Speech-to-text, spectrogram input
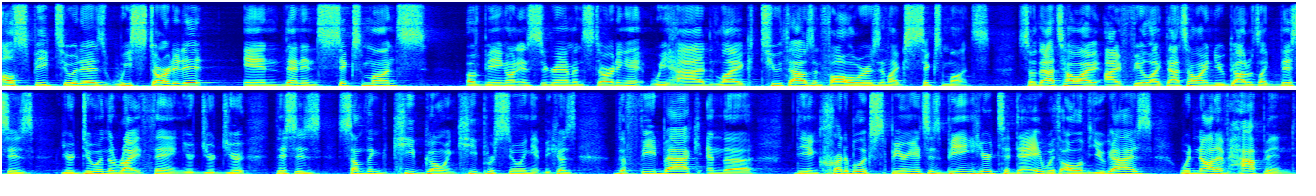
I'll speak to it as we started it, and then in six months of being on Instagram and starting it, we had like 2,000 followers in like six months. So that's how I, I feel like that's how I knew God was like, this is you're doing the right thing. You're, you're, you're, this is something to keep going, keep pursuing it because the feedback and the, the incredible experiences being here today with all of you guys would not have happened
